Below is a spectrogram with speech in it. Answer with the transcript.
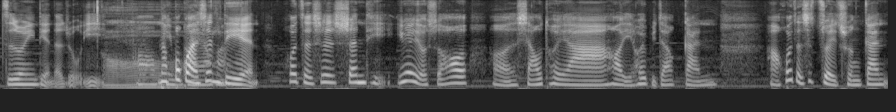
滋润一点的乳液。哦，那不管是脸或者是身体，因为有时候呃小腿啊哈也会比较干。好，或者是嘴唇干，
